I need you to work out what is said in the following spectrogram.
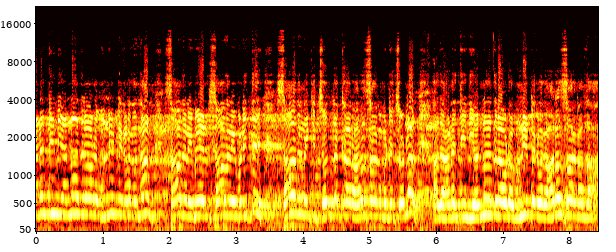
அனைத்து இந்திய அண்ணா திராவிட முன்னேற்ற கழகம் தான். சாதனை மேல் சாதனை படித்து சாதனைக்கு சொந்தக்கார அரசாங்கம் என்று சொன்னால் அது அனைத்து இந்திய அண்ணா திராவிட முன்னேற்ற கழக அரசாங்கம் தான்.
